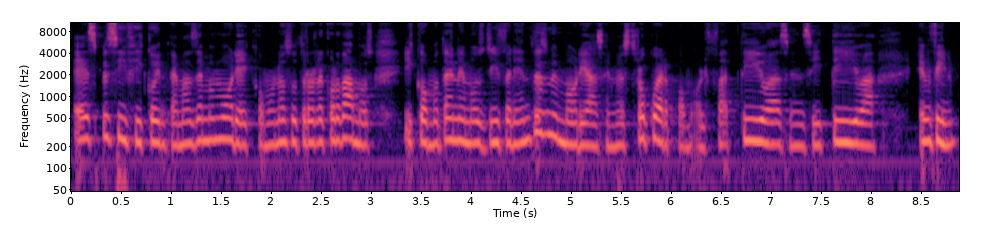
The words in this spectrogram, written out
específico en temas de memoria y cómo nosotros recordamos y cómo tenemos diferentes memorias en nuestro cuerpo, olfativa, sensitiva, en fin,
